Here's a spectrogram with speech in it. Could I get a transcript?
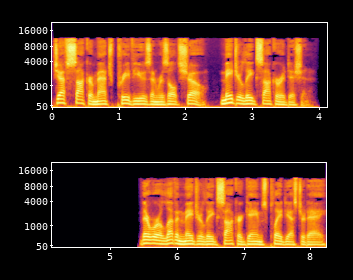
Jeff's Soccer Match Previews and Results Show, Major League Soccer Edition. There were 11 Major League Soccer games played yesterday,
